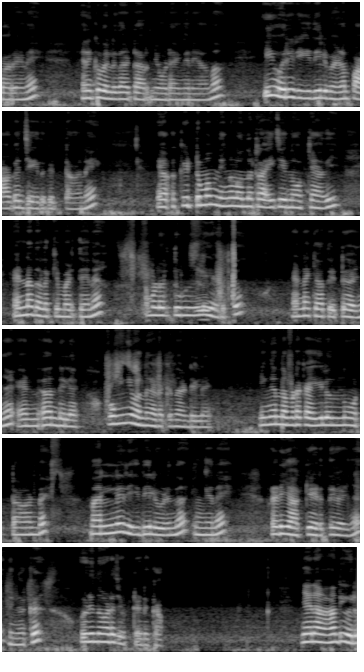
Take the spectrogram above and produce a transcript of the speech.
പറയണേ. എനിക്ക് വലുതായിട്ട് അറിഞ്ഞുകൂടാ എങ്ങനെയാണ് ഈ ഒരു രീതിയിൽ വേണം പാകം ചെയ്ത് കിട്ടാനേ കിട്ടുമ്പം നിങ്ങളൊന്ന് ട്രൈ ചെയ്ത് നോക്കിയാൽ മതി. എണ്ണ തിളയ്ക്കുമ്പോഴത്തേന് നമ്മളൊരു തുള്ളി എടുത്ത് എണ്ണയ്ക്കകത്ത് ഇട്ട് കഴിഞ്ഞാൽ എണ്ണ കണ്ടില്ലേ പൊങ്ങി വന്ന് കിടക്കുന്ന കണ്ടില്ലേ? ഇങ്ങനെ നമ്മുടെ കയ്യിലൊന്നും ഒട്ടാണ്ട് നല്ല രീതിയിൽ ഉഴുന്ന് ഇങ്ങനെ റെഡിയാക്കി എടുത്തു കഴിഞ്ഞാൽ നിങ്ങൾക്ക് ഉഴുന്നോടെ ചുട്ടെടുക്കാം. ഞാൻ ആദ്യം ഒരു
